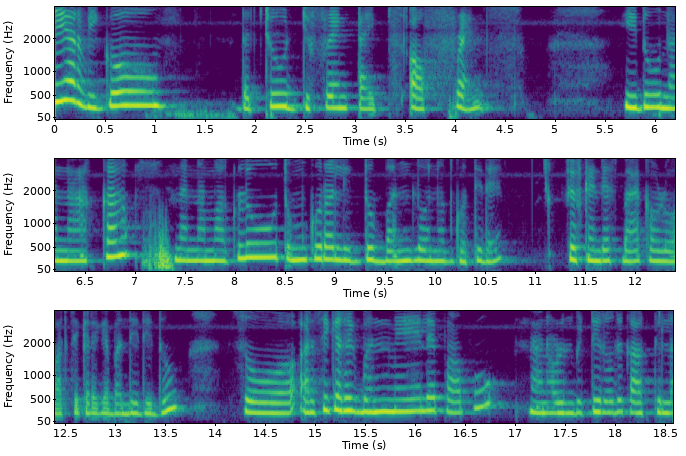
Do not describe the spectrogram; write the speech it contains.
Here we go the two different types of friends ಇದು ನನ್ನ ಅಕ್ಕ, ನನ್ನ ಮಗಳು ತುಮಕೂರಲ್ಲಿದ್ದು ಬಂದಳು ಅನ್ನೋದು ಗೊತ್ತಿದೆ. ಫಿಫ್ಟೀನ್ ಡೇಸ್ ಬ್ಯಾಕ್ ಅವಳು ಅರಸೀಕೆರೆಗೆ ಬಂದಿದ್ದಿದ್ದು. ಸೊ ಅರಸೀಕೆರೆಗೆ ಬಂದ ಮೇಲೆ ಪಾಪು ನಾನು ಅವಳನ್ನ ಬಿಟ್ಟಿರೋದಕ್ಕೆ ಆಗ್ತಿಲ್ಲ.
